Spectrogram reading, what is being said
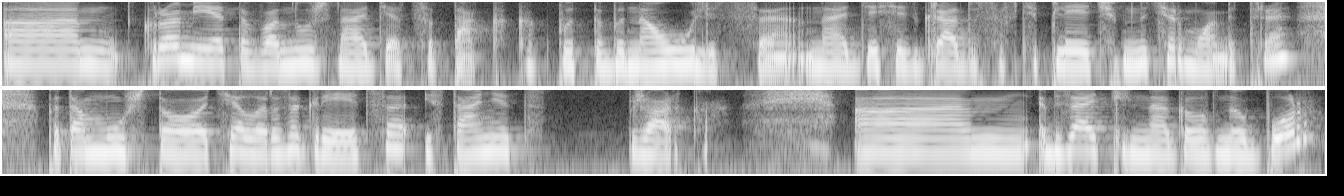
А, кроме этого, нужно одеться так, как будто бы на улице на 10 градусов теплее, чем на термометре, потому что тело разогреется и станет жарко. А, обязательно головной убор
